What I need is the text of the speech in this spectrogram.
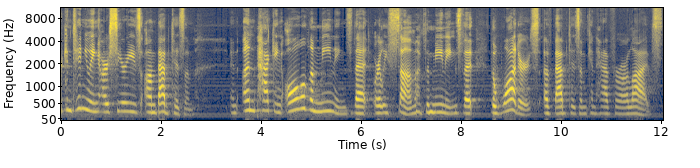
continuing our series on baptism and unpacking all the meanings that, or at least some of the meanings that the waters of baptism can have for our lives.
